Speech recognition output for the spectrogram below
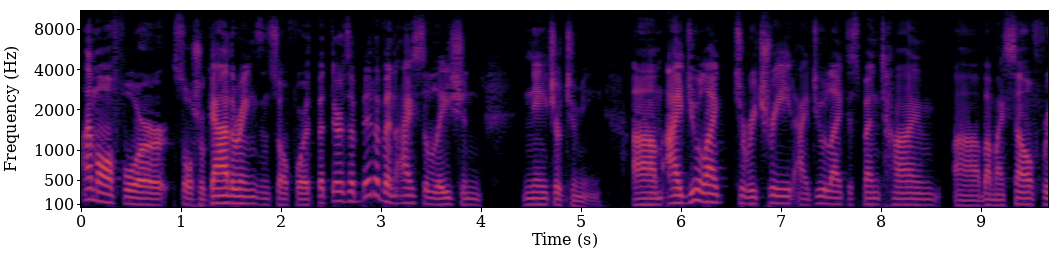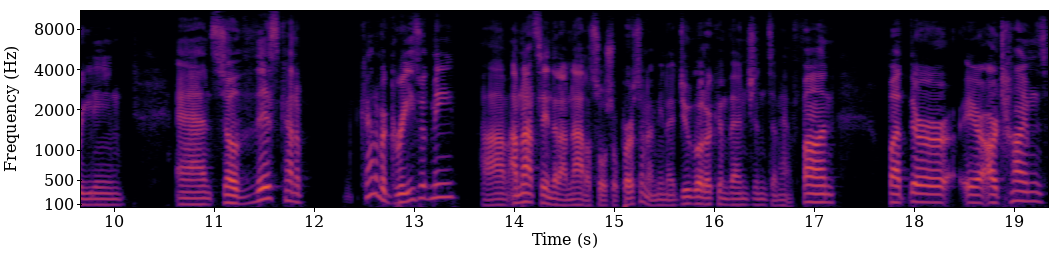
I'm all for social gatherings and so forth, but there's a bit of an isolation nature to me. Um, I do like to retreat. I do like to spend time uh, by myself reading, and so this kind of kind of agrees with me. Um, I'm not saying that I'm not a social person. I mean, I do go to conventions and have fun, but there are times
